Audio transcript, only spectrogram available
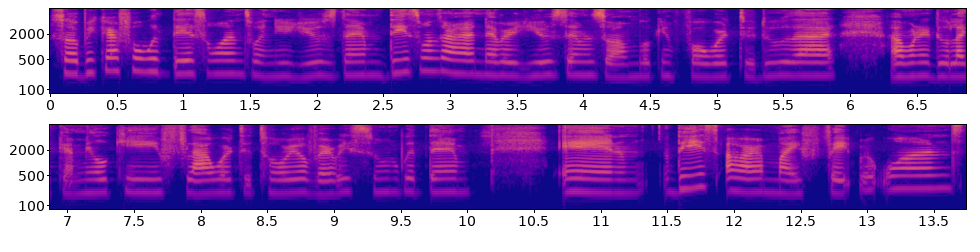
So be careful with these ones when you use them. These ones I never used them, so I'm looking forward to do that. I want to do like a milky flower tutorial very soon with them and these are my favorite ones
